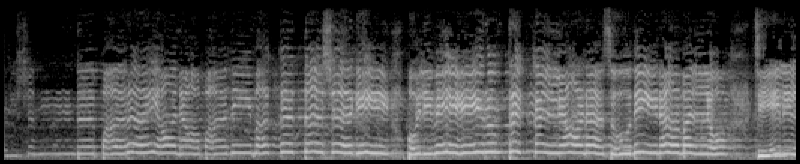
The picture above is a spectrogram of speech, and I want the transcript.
പുരുഷന്ത് പറയാനാ പതിമക്കത്തശകി പൊലിവേറും തൃക്കല്യാണ സുദീനമല്ലോ. ചേലിൽ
